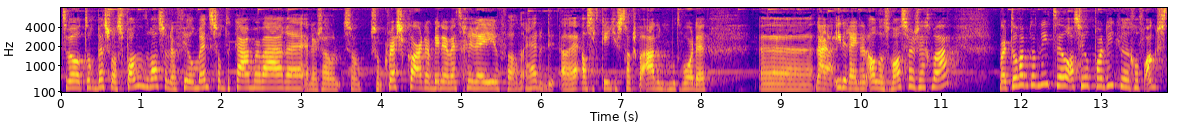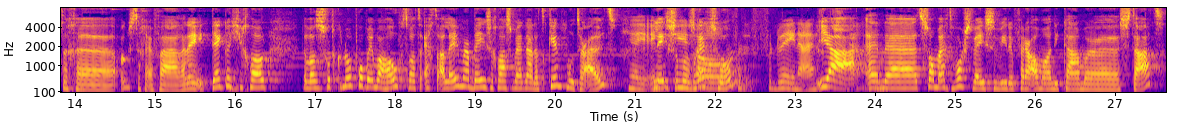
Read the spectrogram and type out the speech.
Terwijl het toch best wel spannend was en er veel mensen op de kamer waren. En er zo'n zo'n zo'n crashcar naar binnen werd gereden. Van, hè, eh, als het kindje straks beademd moet worden. Uh, nou ja, iedereen en alles was er, zeg maar. Maar toch heb ik dat niet heel, als heel paniekerig of angstig, uh, angstig ervaren. Nee, ik denk dat je gewoon er was een soort knop op in mijn hoofd wat echt alleen maar bezig was met, nou, dat kind moet eruit. Ja, je Linksom of rechtsom. verdwenen eigenlijk. Ja, ja. en uh, het zal me echt worst wezen wie er verder allemaal in die kamer uh, staat.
